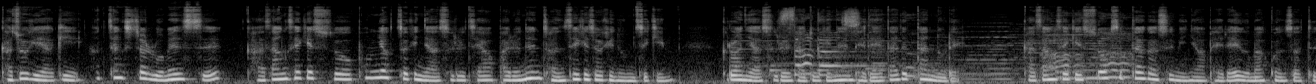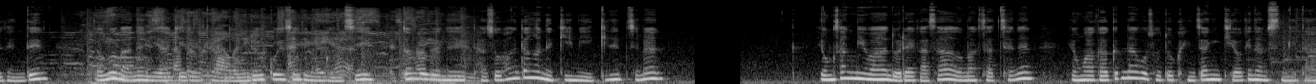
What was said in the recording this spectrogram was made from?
가족 이야기, 학창시절 로맨스, 가상 세계 속 폭력적인 야수를 제압하려는 전 세계적인 움직임, 그런 야수를 다독이는 벨의 따뜻한 노래, 가상세계 수업 스타 가수 미녀 벨의 음악 콘서트 등등 너무 많은 이야기를 다 넣으려고 해서 그런 건지 어떤 부분은 다소 황당한 느낌이 있긴 했지만 영상미와 노래 가사, 음악 자체는 영화가 끝나고서도 굉장히 기억에 남습니다.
